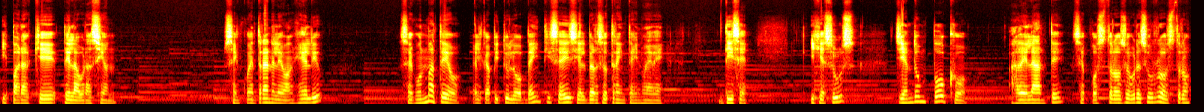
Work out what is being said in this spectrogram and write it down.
y para qué de la oración. Se encuentra en el Evangelio según Mateo, el capítulo 26 y el verso 39. Dice, y Jesús, Yendo un poco adelante, se postró sobre su rostro,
